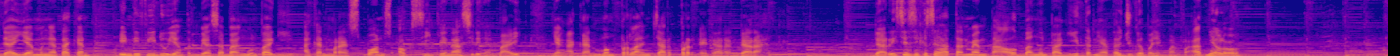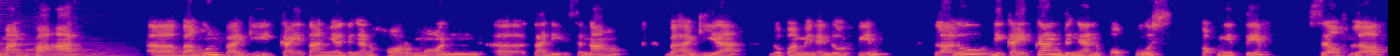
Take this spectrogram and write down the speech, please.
Daya mengatakan, individu yang terbiasa bangun pagi akan merespons oksigenasi dengan baik yang akan memperlancar peredaran darah. Dari sisi kesehatan mental, bangun pagi ternyata juga banyak manfaatnya loh. Manfaat uh, bangun pagi kaitannya dengan hormon uh, tadi senang, bahagia, dopamin, endorfin, lalu dikaitkan dengan fokus, kognitif, self-love,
